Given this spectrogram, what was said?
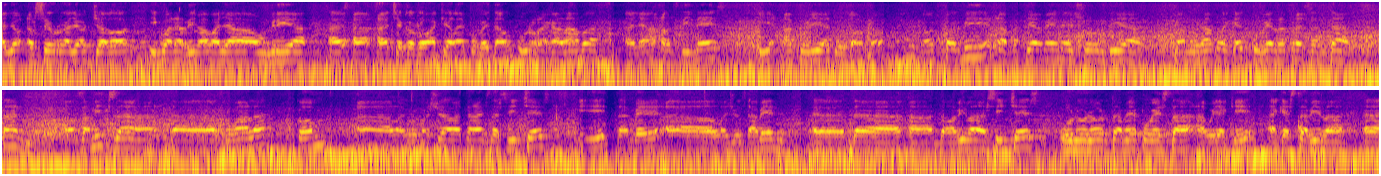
el, el seu rellotge d'or, i quan arribava allà a Hongria, a, a, a Txecoslovàquia a l'època i tal, ho regalava allà els diners i acollia tothom, no? Per mi, efectivament, és un dia memorable aquest, poder representar tant els amics de, de Koala com eh, l'agrupació de veterans de Sitges i també eh, l'Ajuntament eh, de, eh, de la vila de Sitges. Un honor també poder estar avui aquí, aquesta vila eh,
